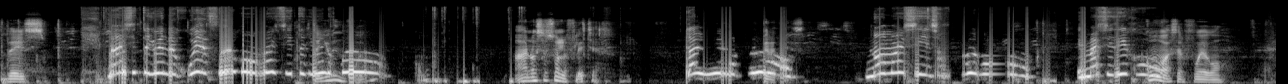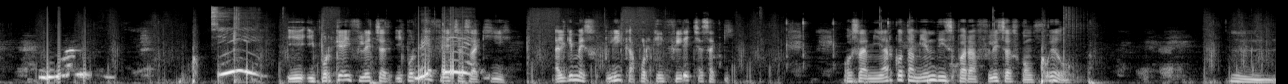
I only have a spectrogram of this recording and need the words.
Des. Maxi, está lloviendo fuego, Maxi, está lloviendo fuego. ¿Cómo? Ah, no, esas son las flechas. Está lloviendo fuego. No, Maxi, son fuego. El Maxi dijo. ¿Cómo va a ser fuego? Sí. ¿Y, ¿Y por qué hay flechas? ¿Y por qué hay flechas aquí? ¿Alguien me explica por qué hay flechas aquí? O sea, mi arco también dispara flechas con fuego. Hmm.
